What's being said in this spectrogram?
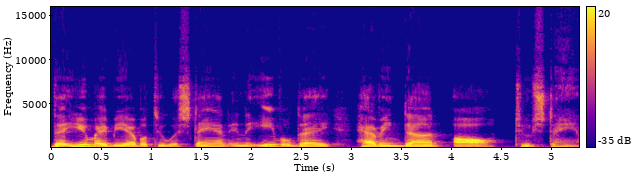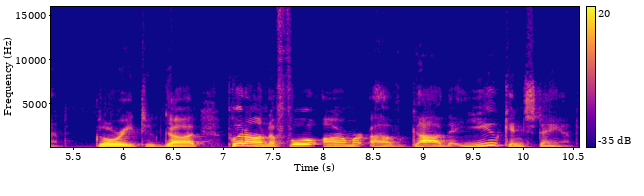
that you may be able to withstand in the evil day, having done all to stand. Glory to God. Put on the full armor of God that you can stand.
